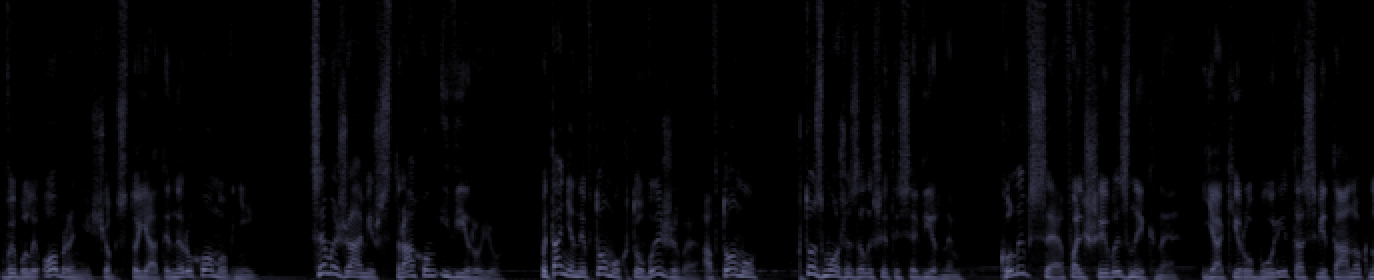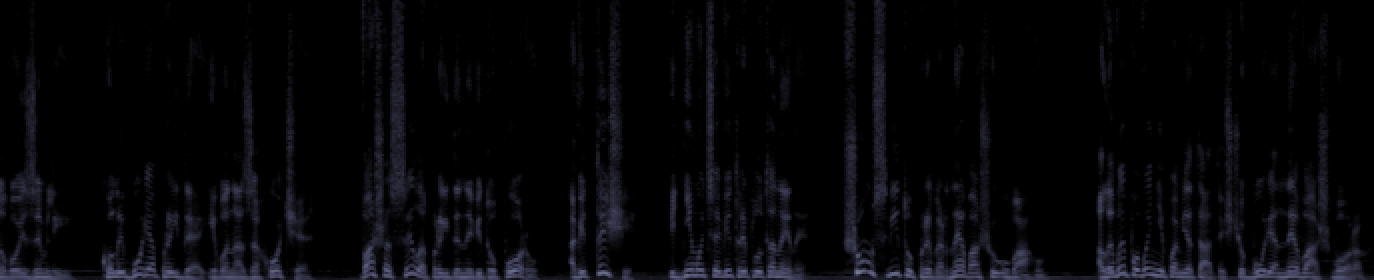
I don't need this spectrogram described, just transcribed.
ви були обрані, щоб стояти нерухомо в ній. Це межа між страхом і вірою. Питання не в тому, хто виживе, а в тому, хто зможе залишитися вірним, коли все фальшиве зникне, як і рубурі та світанок нової землі. Коли буря прийде і вона захоче, ваша сила прийде не від опору, а від тиші, піднімуться вітри плутанини. Шум світу приверне вашу увагу. Але ви повинні пам'ятати, що буря не ваш ворог.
